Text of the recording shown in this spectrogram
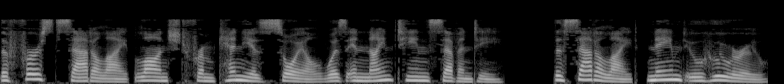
The first satellite launched from Kenya's soil was in 1970. The satellite, named Uhuru,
